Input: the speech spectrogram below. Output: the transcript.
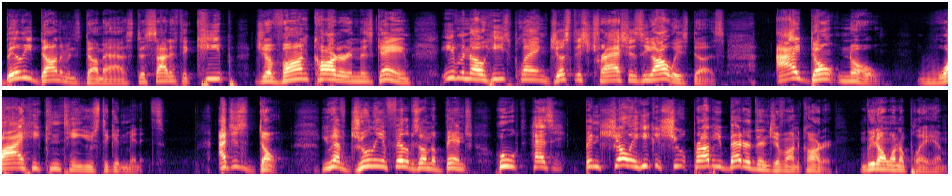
Billy Donovan's dumbass decided to keep Jevon Carter in this game, even though he's playing just as trash as he always does. I don't know why he continues to get minutes. I just don't. You have Julian Phillips on the bench who has been showing he can shoot probably better than Jevon Carter. We don't want to play him.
